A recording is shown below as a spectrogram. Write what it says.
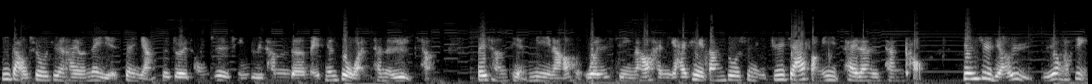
西岛秀俊还有内野圣阳这对同志情侣他们的每天做晚餐的日常，非常甜蜜，然后很温馨，然后还你还可以当做是你居家防疫菜单的参考，兼具疗愈实用性。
